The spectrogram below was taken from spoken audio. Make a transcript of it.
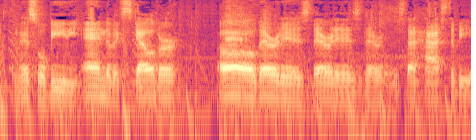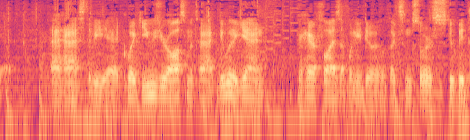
And this will be the end of X-Kaliber. Oh, there it is, there it is, there it is. That has to be it. That has to be it. Quick, use your awesome attack. Do it again. Your hair flies up when you do it. Look like some sort of stupid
